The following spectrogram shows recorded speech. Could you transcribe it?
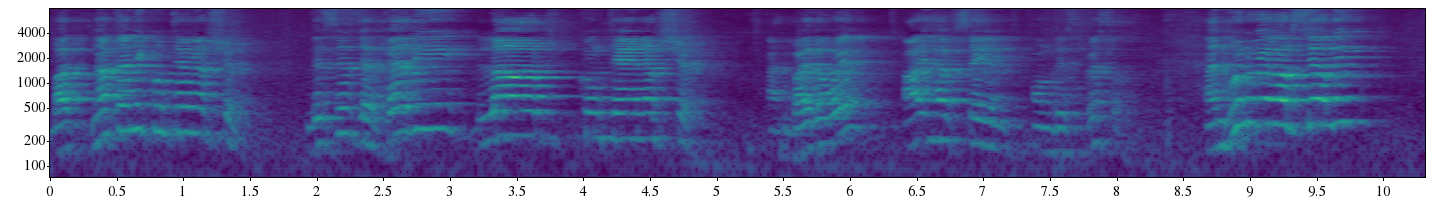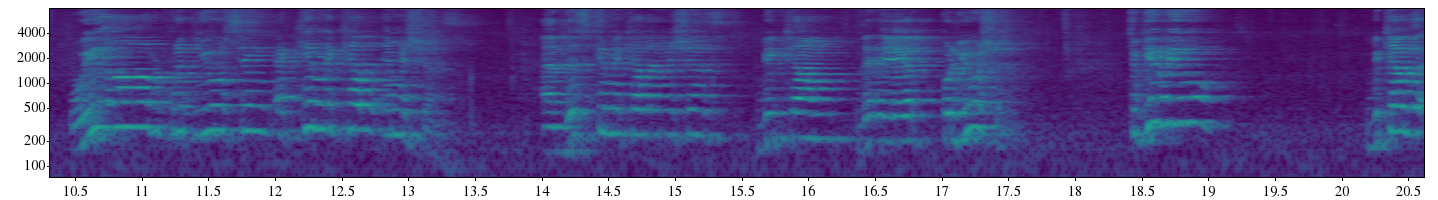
but not any container ship. This is a very large container ship. And by the way, I have sailed on this vessel. And when we are sailing, we are producing a chemical emissions. And this chemical emissions become the air pollution. To give you become the,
